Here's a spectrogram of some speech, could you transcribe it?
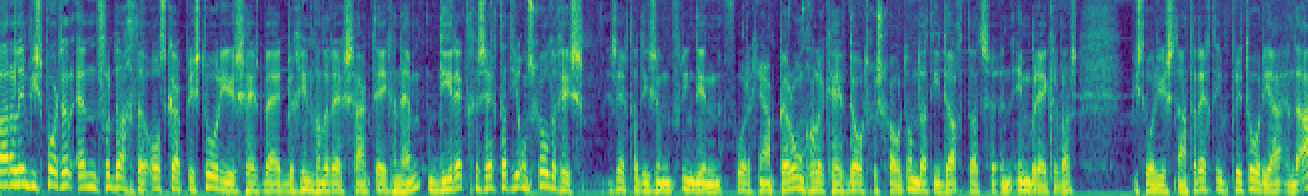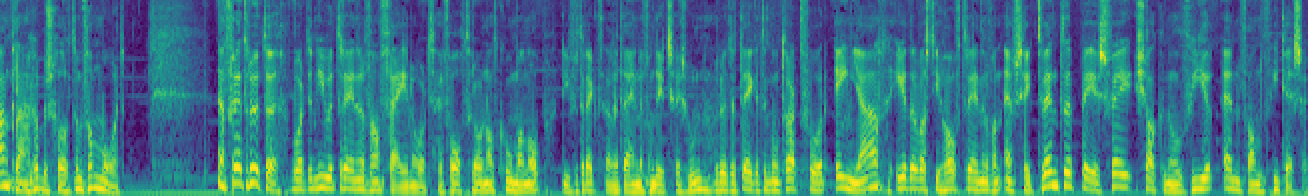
Paralympisch sporter en verdachte Oscar Pistorius heeft bij het begin van de rechtszaak tegen hem direct gezegd dat hij onschuldig is. Hij zegt dat hij zijn vriendin vorig jaar per ongeluk heeft doodgeschoten omdat hij dacht dat ze een inbreker was. Pistorius staat terecht in Pretoria en de aanklager beschuldigt hem van moord. En Fred Rutte wordt de nieuwe trainer van Feyenoord. Hij volgt Ronald Koeman op. Die vertrekt aan het einde van dit seizoen. Rutte tekent een contract voor één jaar. Eerder was hij hoofdtrainer van FC Twente, PSV, Schalke 04 en van Vitesse.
